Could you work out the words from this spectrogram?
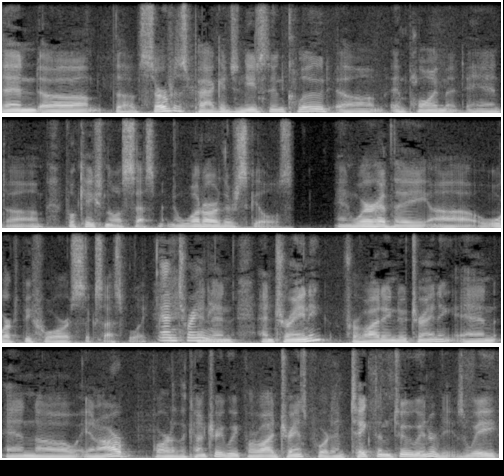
then uh, the service package needs to include um, employment and um, vocational assessment. And what are their skills? And where have they uh, worked before successfully? And training and, then, and training providing new training. And and uh, in our part of the country we provide transport and take them to interviews. We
